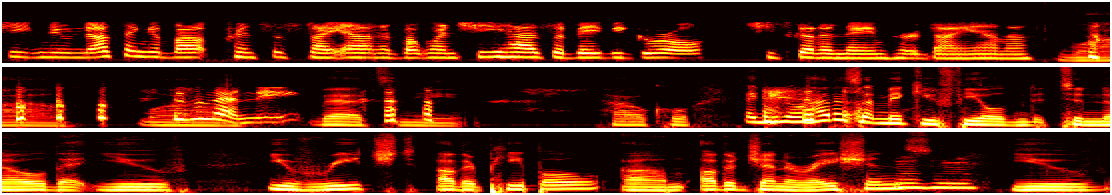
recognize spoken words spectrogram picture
she knew nothing about Princess Diana, but when she has a baby girl, she's going to name her Diana. Wow. wow. Isn't that neat? That's neat. How cool. And you know, how does that make you feel to know that you've you've reached other people, um, other generations? Mm-hmm. You've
